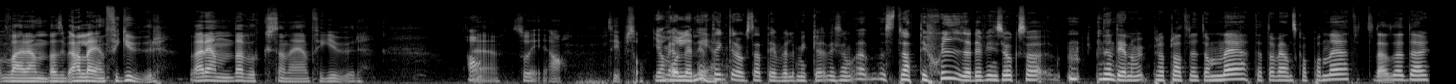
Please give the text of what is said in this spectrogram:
varenda, alla är en figur. Varenda vuxen är en figur. Ja. Eh, Så ja, typ så. Jag Men håller Jag med. tänker också att det är väldigt mycket liksom, äh, strategier. Det finns ju också en del, när vi pr- pratar lite om nätet och vänskap på nätet. Så där, där, där,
